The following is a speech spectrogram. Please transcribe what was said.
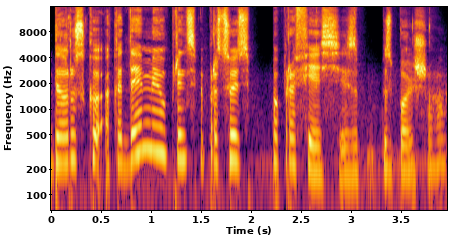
беларускую акадэмію прынцыпе працуюць по прафесіі збольшага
